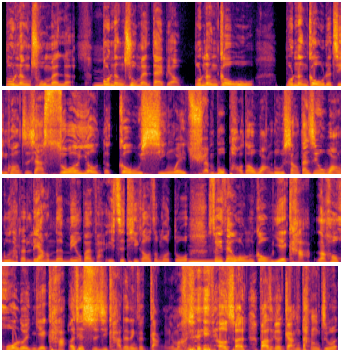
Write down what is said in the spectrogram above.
不能出门了，不能出门代表不能购物，不能购物的情况之下，所有的购物行为全部跑到网络上，但是因为网络它的量能没有办法一次提高这么多，所以在网络购物也卡，然后货轮也卡，而且实际卡在那个港了嘛，就 一条船把这个港挡住了，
